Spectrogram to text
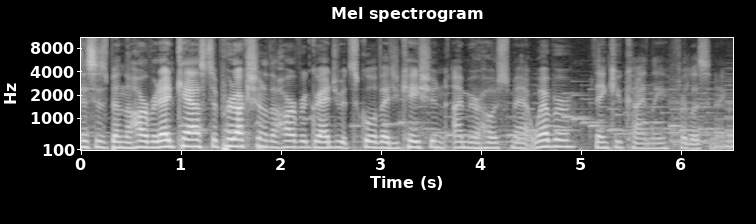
This has been the Harvard EdCast, a production of the Harvard Graduate School of Education. I'm your host, Matt Weber. Thank you kindly for listening.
